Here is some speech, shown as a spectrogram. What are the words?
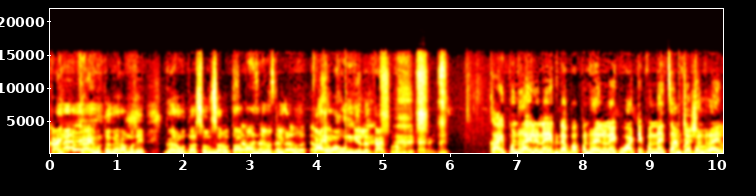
काय काय होतं घरामध्ये? घर होता संसार होता भांडी होती. काय वाहून गेलं? काय पुरामध्ये काय राहिले काय पण राहिलं नाही एक डब्बा पण राहिला नाही एक वाटी पण नाही चमचा पैसे पण होते राहील.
